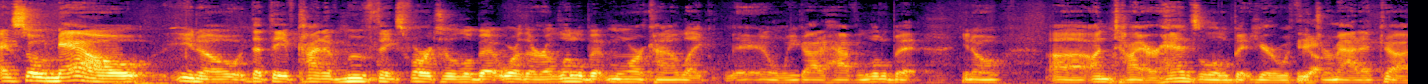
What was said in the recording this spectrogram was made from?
and so now, you know, that they've kind of moved things forward to a little bit where they're a little bit more kind of like, you know, we got to have a little bit, you know, uh, untie our hands a little bit here with the Yeah. dramatic, uh,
